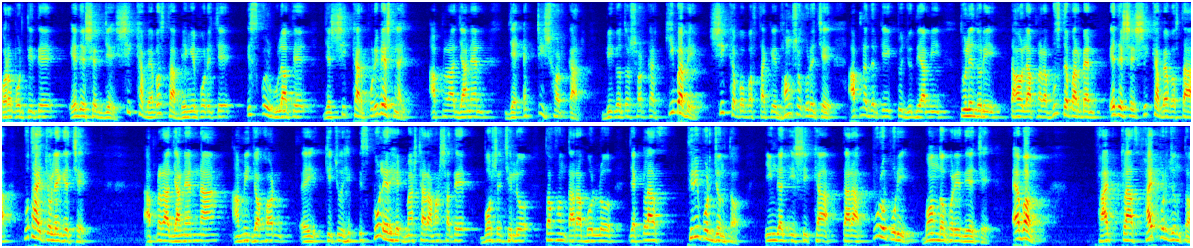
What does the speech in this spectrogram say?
পরবর্তীতে এদেশের যে শিক্ষা ব্যবস্থা ভেঙে পড়েছে, স্কুলগুলাতে যে শিক্ষার পরিবেশ নাই, আপনারা জানেন যে একটি সরকার, বিগত সরকার কীভাবে শিক্ষা ব্যবস্থাকে ধ্বংস করেছে, আপনাদেরকে একটু যদি আমি তুলে ধরি, তাহলে আপনারা বুঝতে পারবেন এদেশের শিক্ষা ব্যবস্থা কোথায় চলে গেছে। আপনারা জানেন না, আমি যখন এই কিছু স্কুলের হেডমাস্টার আমার সাথে বসেছিল। তখন তারা বলল যে, ক্লাস থ্রি পর্যন্ত ইংরাজি শিক্ষা তারা পুরোপুরি বন্ধ করে দিয়েছে এবং ফাইভ, ক্লাস ফাইভ পর্যন্ত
